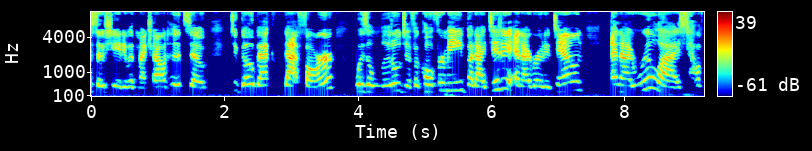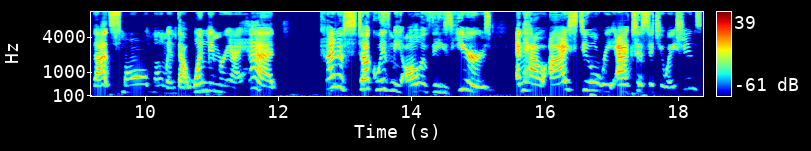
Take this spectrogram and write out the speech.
associated with my childhood. So to go back that far was a little difficult for me, but I did it and I wrote it down. And I realized how that small moment, that one memory I had, kind of stuck with me all of these years and how I still react to situations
